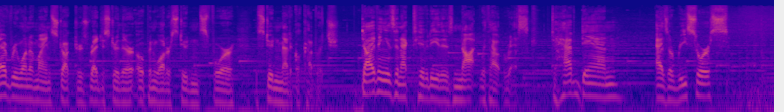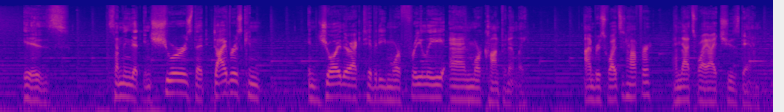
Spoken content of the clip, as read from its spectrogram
every one of my instructors register their open water students for the student medical coverage. Diving is an activity that is not without risk. To have DAN as a resource is something that ensures that divers can enjoy their activity more freely and more confidently. I'm Bruce Weitzenhoffer, and that's why I choose DAN.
